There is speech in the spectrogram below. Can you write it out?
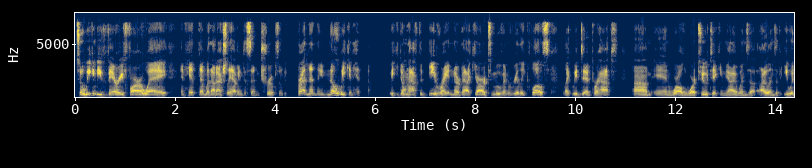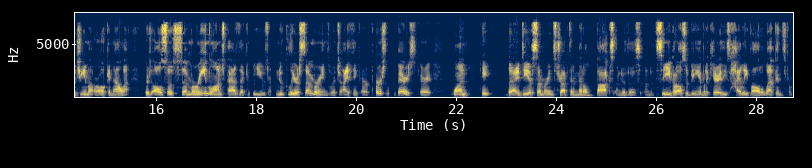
So we can be very far away and hit them without actually having to send troops. And we can threaten them. They know we can hit them. We don't have to be right in their backyard to move in really close, like we did perhaps um, in World War II, taking the islands, islands of Iwo Jima or Okinawa. There's also submarine launch pads that can be used, or nuclear submarines, which I think are personally very scary. One, hate the idea of submarines trapped in a metal box under the under the sea, but also being able to carry these highly volatile weapons from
